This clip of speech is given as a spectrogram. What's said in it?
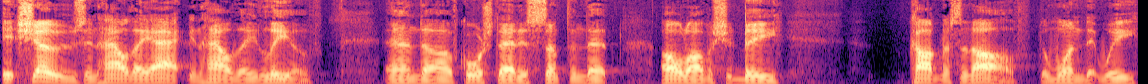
It shows in how they act and how they live. And uh, of course, that is something that all of us should be cognizant of, the one that we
